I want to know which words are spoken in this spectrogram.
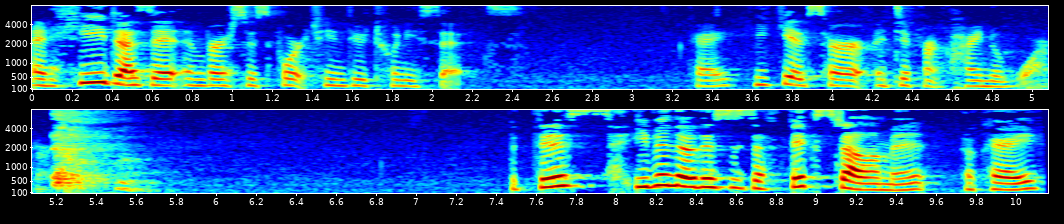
and he does it in verses 14 through 26. Okay? He gives her a different kind of water. But this, even though this is a fixed element, okay,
